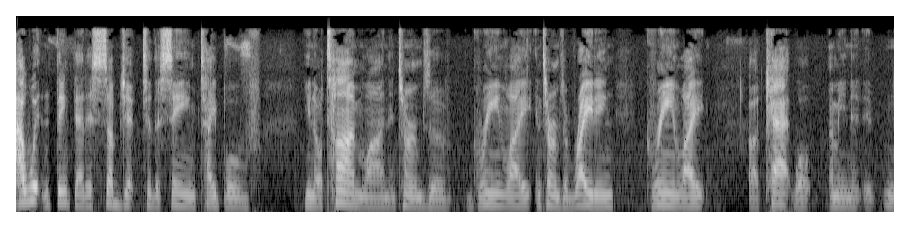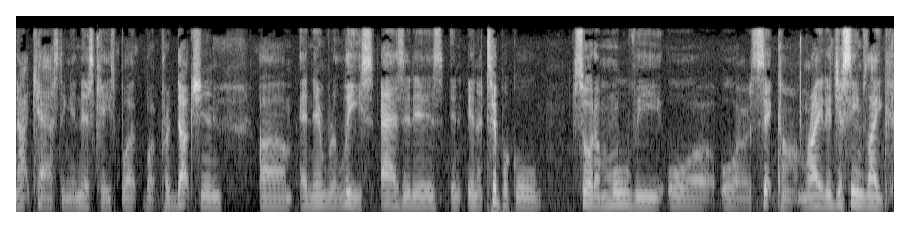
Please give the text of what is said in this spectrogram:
I wouldn't think that it's subject to the same type of you know timeline in terms of green light in terms of writing green light uh cat well i mean it, it, not casting in this case but but production um and then release as it is in in a typical sort of movie or or sitcom right it just seems like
